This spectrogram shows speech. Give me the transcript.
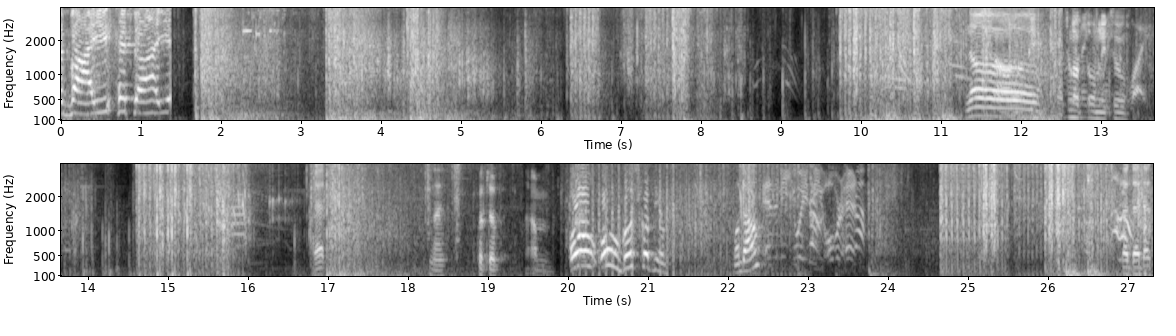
E vai, e dai! No. It's not only two. Supply. Dead. Nice. Good job. Um, Oh, oh, ghost scorpion. One down. Enemy UAV overhead. Dead, dead, dead.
